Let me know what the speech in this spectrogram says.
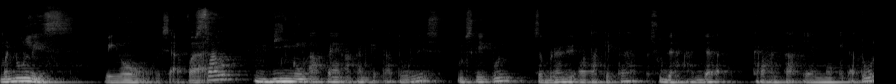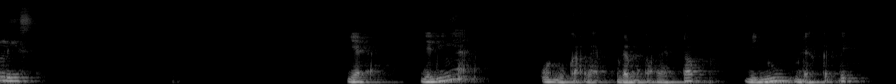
menulis. Bingung bisa apa? selalu bingung apa yang akan kita tulis meskipun sebenarnya di otak kita sudah ada kerangka yang mau kita tulis. Ya jadinya udah buka lap udah buka laptop bingung udah ketik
